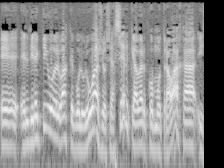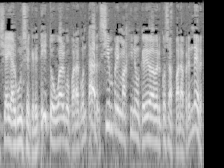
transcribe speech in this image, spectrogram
eh, el directivo del básquetbol uruguayo se acerque a ver cómo trabaja y si hay algún secretito o algo para contar. Siempre imagino que debe haber cosas para aprender,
